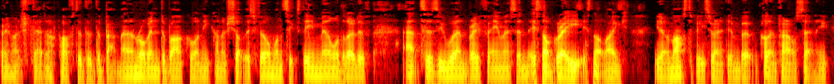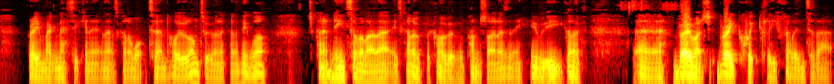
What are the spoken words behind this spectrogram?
very much fed up after the, the Batman and Robin debacle, and he kind of shot this film on 16 mil with a load of actors who weren't very famous, and it's not great. It's not like you know a masterpiece or anything, but Colin Farrell's certainly very magnetic in it, and that's kind of what turned Hollywood onto him. And I kind of think, well, just kind of need something like that. He's kind of become a bit of a punchline, hasn't he? He, he kind of uh, very much, very quickly fell into that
